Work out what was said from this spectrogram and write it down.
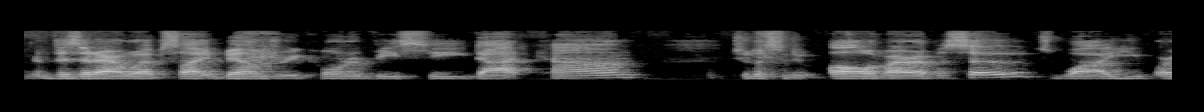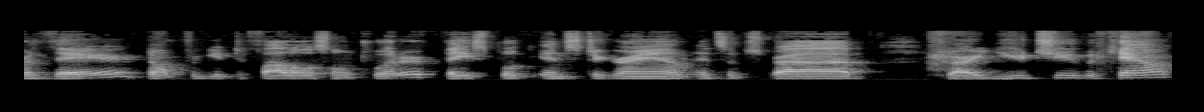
Visit our website, boundarycornervc.com, to listen to all of our episodes. While you are there, don't forget to follow us on Twitter, Facebook, Instagram, and subscribe to our YouTube account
